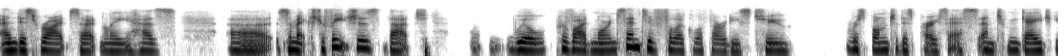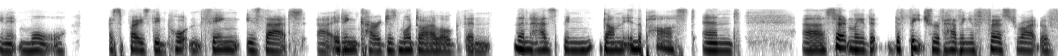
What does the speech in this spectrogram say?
and this right certainly has uh, some extra features that will provide more incentive for local authorities to respond to this process and to engage in it more. I suppose the important thing is that uh, it encourages more dialogue than than has been done in the past, and uh, certainly the, the feature of having a first right of,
